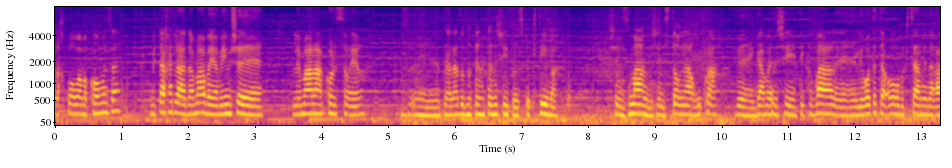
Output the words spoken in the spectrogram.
לחפור במקום הזה, מתחת לאדמה בימים שלמעלה הכל סוער. התעלה הזאת נותנת איזושהי פרספקטיבה של זמן ושל היסטוריה ארוכה, וגם איזושהי תקווה לראות את האור בקצה המנהרה.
